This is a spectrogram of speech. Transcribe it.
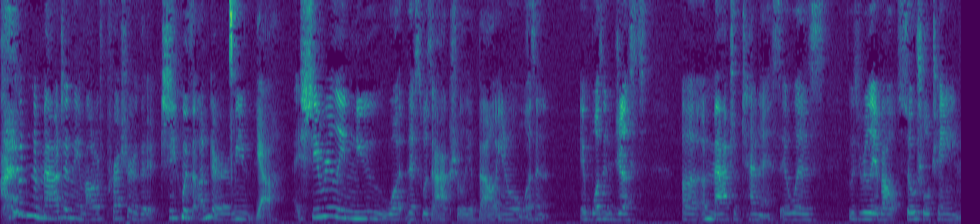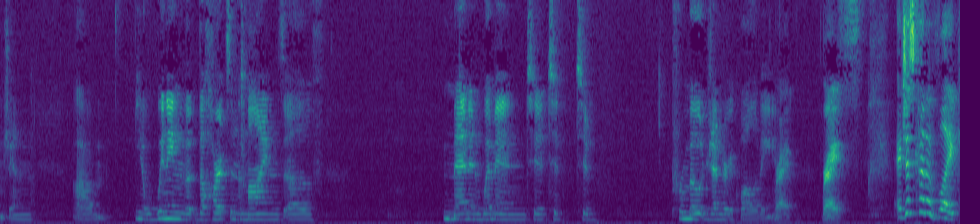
I couldn't imagine the amount of pressure that she was under. I mean, Yeah. she really knew what this was actually about. You know, it wasn't it wasn't just a, a match of tennis. It was was really about social change and um, you know winning the, the hearts and the minds of men and women to to, to promote gender equality. Right. Right. It's- And just kind of like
